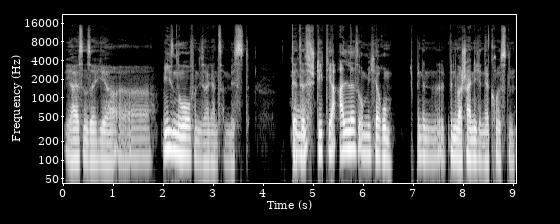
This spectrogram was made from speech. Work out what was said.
wie heißen sie hier, äh, Wiesenhof und dieser ganze Mist. Der, mhm. Das steht ja alles um mich herum. Ich bin, in, bin wahrscheinlich in der größten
